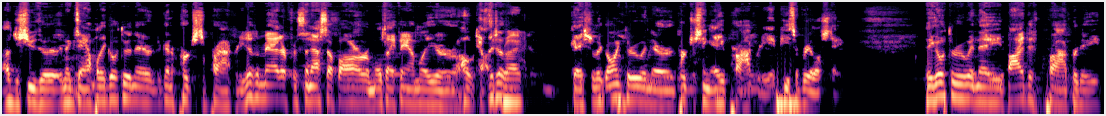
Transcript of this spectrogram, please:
I'll just use a, an example. They go through and they're, they're going to purchase a property. It doesn't matter if it's an SFR or a multifamily or a hotel. It doesn't Right. matter. Okay. So they're going through and they're purchasing a property, a piece of real estate. They go through and they buy this property.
